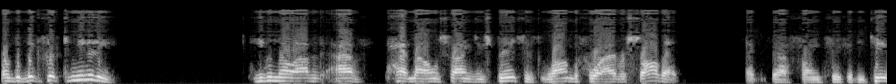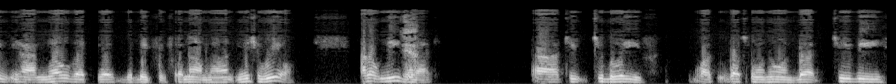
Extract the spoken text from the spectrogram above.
of the Bigfoot community. Even though I've I've had my own sightings and experiences long before I ever saw that that uh, frame 352, you know, I know that the, the Bigfoot phenomenon is real. I don't need that uh, to to believe what what's going on, but to the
